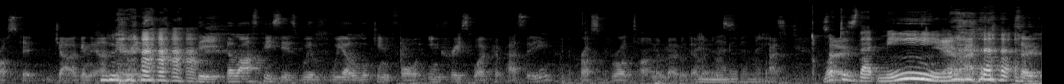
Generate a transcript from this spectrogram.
CrossFit jargon out there. The the last piece is we we are looking for increased work capacity across broad time and modal And domains. modal domains. Right. what So- does that mean yeah, right. So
